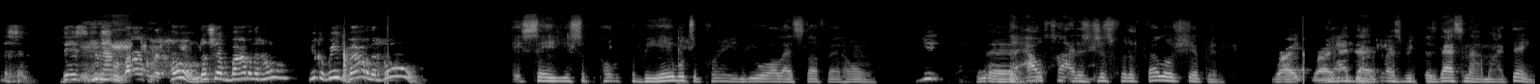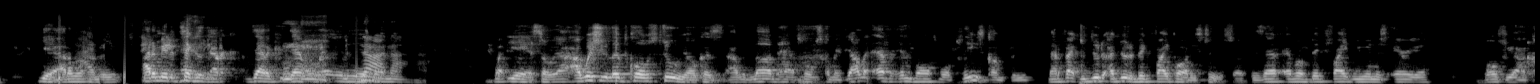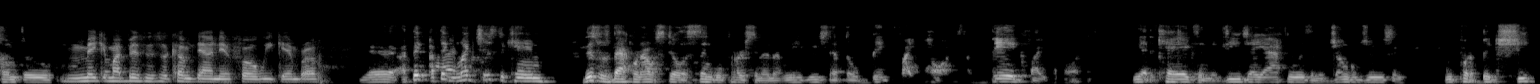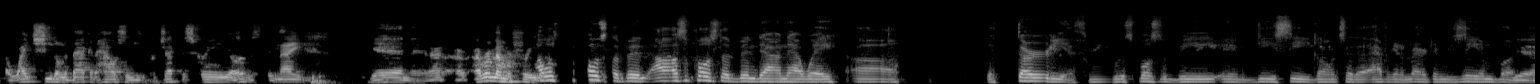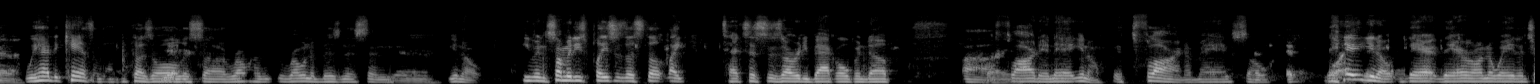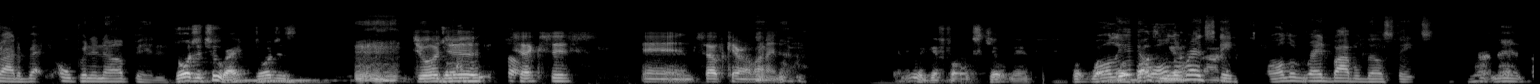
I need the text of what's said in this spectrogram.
listen, there's you have a mm-hmm. Bible at home. Don't you have a Bible at home? You can read the Bible at home. they say you're supposed to be able to pray and do all that stuff at home. You The outside is just for the fellowshipping. right, right. And I right. digress because that's not my thing. Yeah, I don't. I mean, I didn't mean to take us down a, down a, down a lane here. Nah, but, nah. but yeah, so I, I wish you lived close too, yo, because I would love to have folks come. If y'all are ever in Baltimore, please come through. Matter of fact, we do. the- I do the big fight parties too. So if there's ever a big fight and you're in this area, both of y'all come through. Making my business to come down there for a weekend, bro. Yeah, I think I think Mike Chester came. This was back when I was still a single person, and we, we used to have those big fight parties, like big fight parties. We had the kegs and the DJ afterwards, and the jungle juice, and we put a big sheet, a white sheet on the back of the house, and used a projector screen. Yo, it was, it was Nice. Yeah, man, I, I, I remember freedom. I was supposed to have been I was supposed to have been down that way. Uh the 30th. We were supposed to be in DC going to the African American Museum, but yeah, we had to cancel that because of all Yeah. this uh Rona, Rona business and yeah, you know, even some of these places are still like Texas is already back opened up. Uh Right. Florida and there, you know, it's Florida, man. So they, you know, they're they're on the way to try to be opening up and Georgia too, right? Georgia's Georgia, So- Texas, and South Carolina. they're gonna get folks killed, man. What, what, all, what the, all the red states, all the red Bible Belt states. Not, man.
